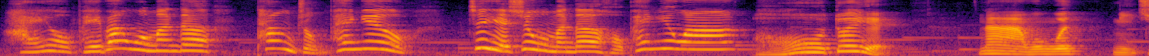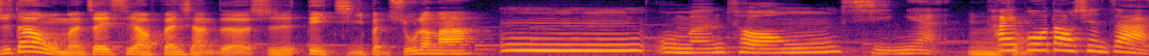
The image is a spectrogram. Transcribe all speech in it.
还有陪伴我们的烫种朋友，这也是我们的好朋友啊。哦，对耶。那温温，你知道我们这一次要分享的是第几本书了吗？嗯，我们从喜年嗯开播到现在，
